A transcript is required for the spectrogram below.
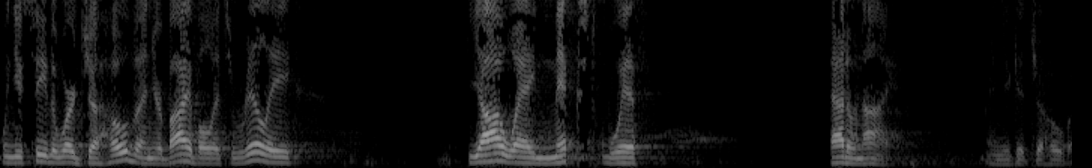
when you see the word Jehovah in your Bible, it's really Yahweh mixed with Adonai, and you get Jehovah.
